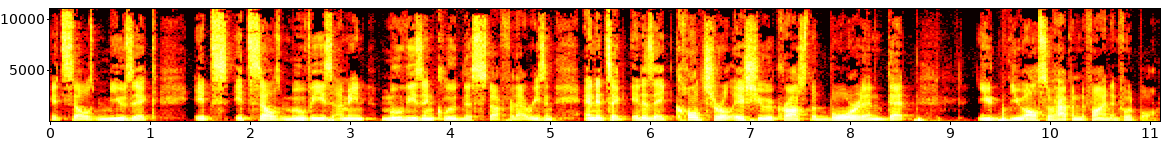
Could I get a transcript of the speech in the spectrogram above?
it sells music, it's it sells movies. I mean, movies include this stuff for that reason, and it's a it is a cultural issue across the board, and that you you also happen to find in football.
